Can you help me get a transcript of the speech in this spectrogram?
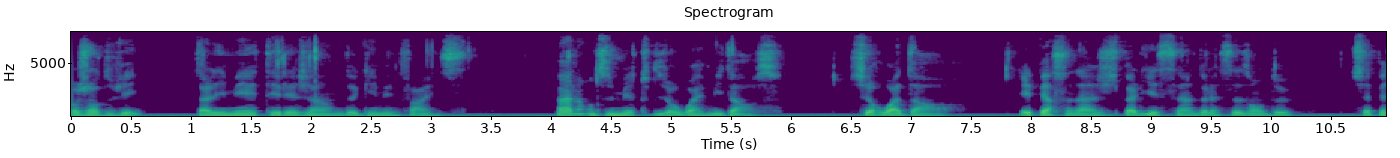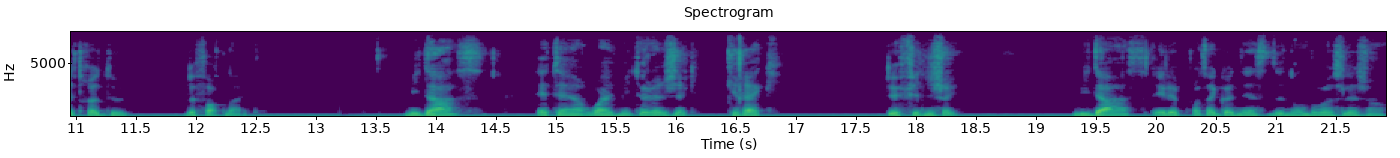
Aujourd'hui, dans les mythes et légendes de Gaming Files, parlons du mythe du roi Midas, ce roi d'or, et personnage du palier 100 de la saison 2, chapitre 2 de Fortnite. Midas était un roi mythologique grec de Phrygie. Midas est le protagoniste de nombreuses légendes.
